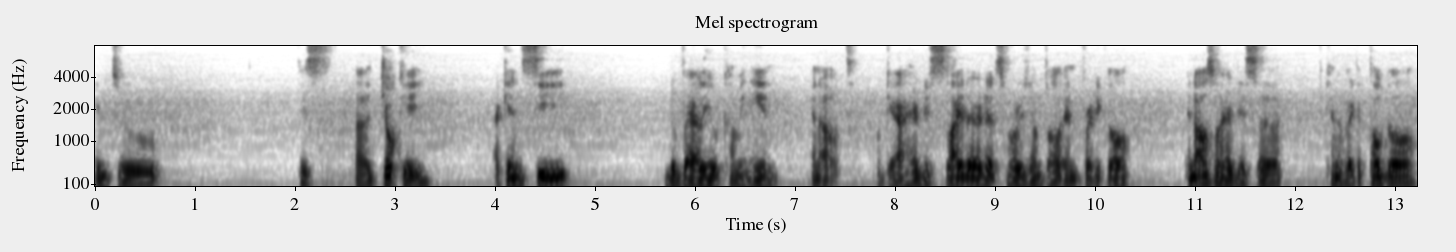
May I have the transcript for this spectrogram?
into this uh, jockey I can see the value coming in and out. Okay I have this slider that's horizontal and vertical and also have this uh, kind of like a toggle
